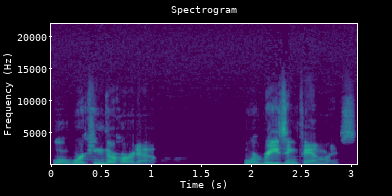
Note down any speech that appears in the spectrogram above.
who are working their heart out, who are raising families,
